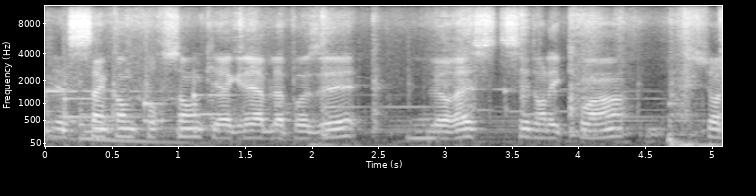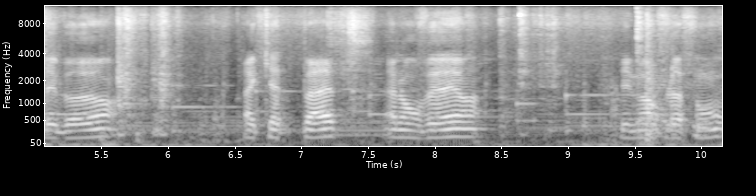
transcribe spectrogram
il y a 50% qui est agréable à poser. Le reste, c'est dans les coins, sur les bords, à quatre pattes, à l'envers, les mains au plafond.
